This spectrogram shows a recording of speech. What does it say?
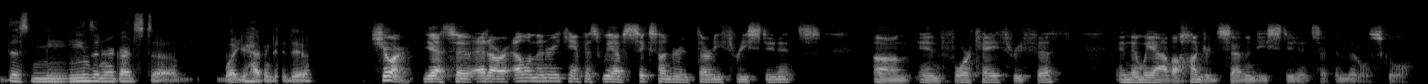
this means in regards to what you're having to do? Sure. Yeah. So at our elementary campus, we have 633 students um, in 4K through fifth. And then we have 170 students at the middle school.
